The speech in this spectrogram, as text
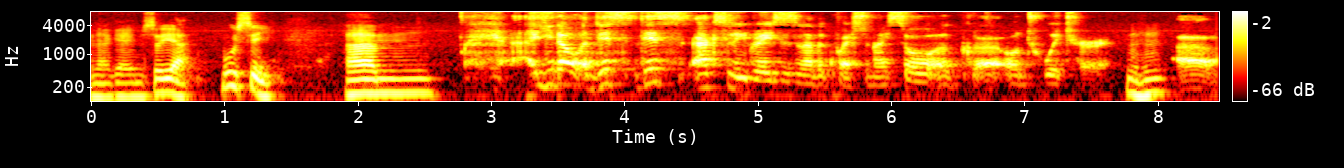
in that game. So yeah, we'll see. Um, Uh, You know, this this actually raises another question. I saw a, uh, on Twitter mhm. um,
